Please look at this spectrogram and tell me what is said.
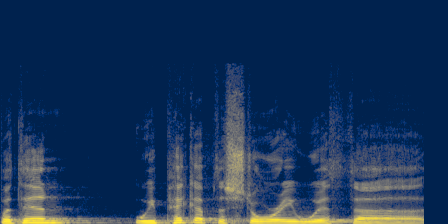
But then we pick up the story with uh,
